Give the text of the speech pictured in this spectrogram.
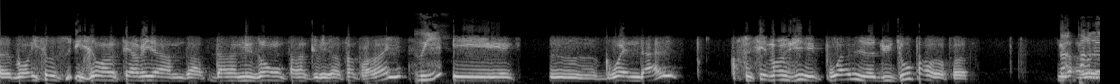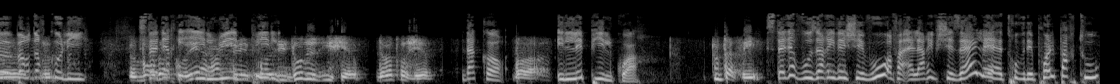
euh, bon, ils sont, ils sont enfermés dans, dans, dans la maison pendant que mes enfants travaillent. Oui. Et euh, Groendal se fait manger les poils du dos par l'autre. Par, par le Euh, border collie. C'est-à-dire qu'il lui arrache les poils épile. du dos de, du chien, de votre chien. D'accord. Voilà, Il l'épile, quoi. tout à fait. C'est-à-dire que vous arrivez chez vous, enfin, elle arrive chez elle et elle trouve des poils partout.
